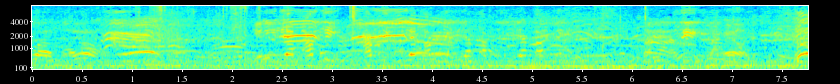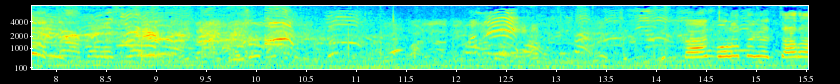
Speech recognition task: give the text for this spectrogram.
Kuat, ayo. Ini lihat Apli, Apli, lihat Apli, lihat Apli, lihat Apli. Nah, Li. Go, nah, kalau suara. Tahan bola dengan cara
